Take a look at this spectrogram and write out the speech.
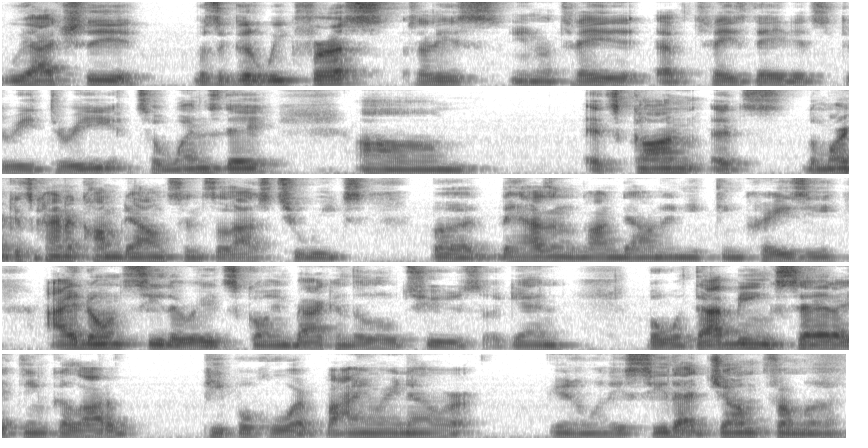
we actually was a good week for us. So at least you know today of today's date it's three three. It's a Wednesday. Um, it's gone. It's the market's kind of calmed down since the last two weeks, but they hasn't gone down anything crazy. I don't see the rates going back in the low twos again. But with that being said, I think a lot of people who are buying right now are, you know, when they see that jump from a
